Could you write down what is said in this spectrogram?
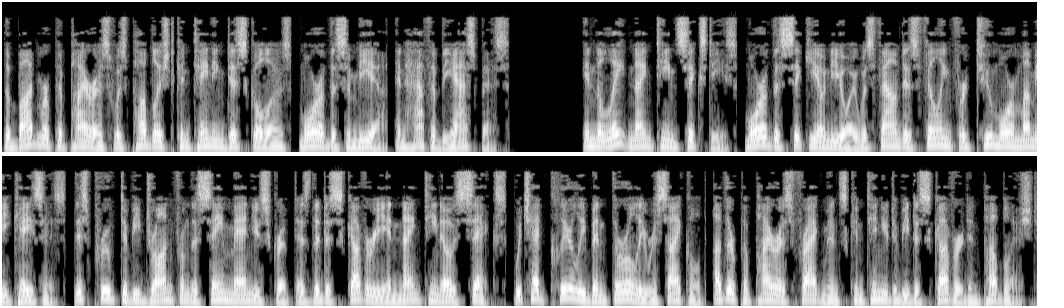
the Bodmer Papyrus was published containing Dyskolos, more of the Samia, and half of the Aspis. In the late 1960s, more of the Sikionioi was found as filling for two more mummy cases. This proved to be drawn from the same manuscript as the discovery in 1906, which had clearly been thoroughly recycled. Other papyrus fragments continue to be discovered and published.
